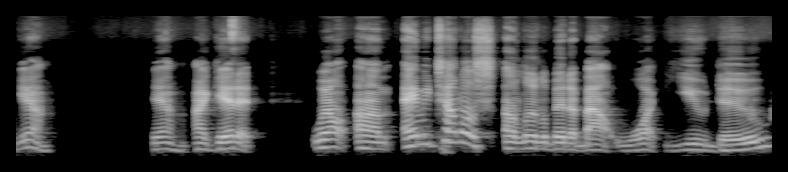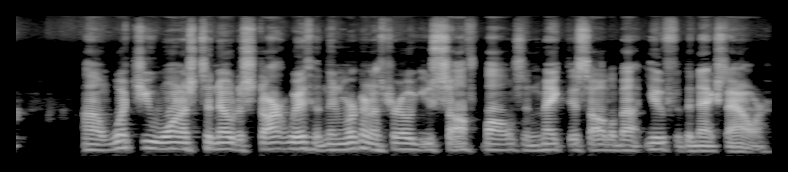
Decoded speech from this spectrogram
Yeah, yeah, I get it. Well, um, Amy, tell us a little bit about what you do uh, what you want us to know to start with, and then we're going to throw you softballs and make this all about you for the next hour.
